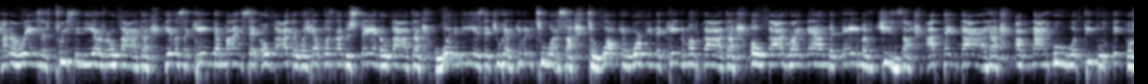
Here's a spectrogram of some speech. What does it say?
how to reign as priests in the earth, oh God. Uh, give us a kingdom mindset, oh God, that will help us understand, oh God, uh, what it is that you have given to us uh, to walk and work in the kingdom of God. Uh, oh God, right now in the name of Jesus, uh, I thank God uh, I'm not who what people think or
